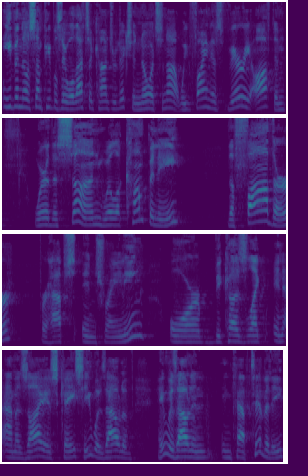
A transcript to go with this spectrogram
even though some people say, well, that's a contradiction, no, it's not. We find this very often where the son will accompany the father, perhaps in training, or because, like in Amaziah's case, he was out of he was out in, in captivity.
